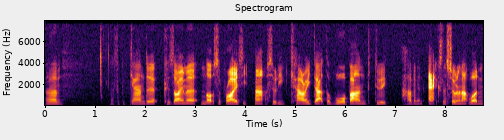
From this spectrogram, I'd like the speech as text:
Um, that's the propaganda. Khuzaymah, not surprised, he absolutely carried that. The warband doing having an excellent showing on that one.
